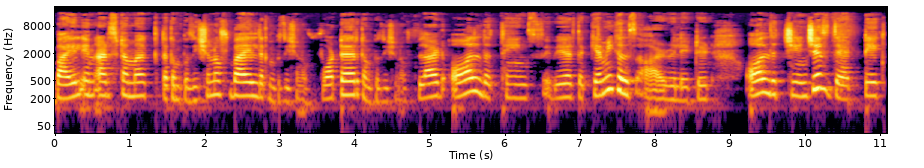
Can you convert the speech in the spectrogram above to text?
bile in our stomach, the composition of bile, the composition of water, composition of blood, all the things where the chemicals are related all the changes that take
